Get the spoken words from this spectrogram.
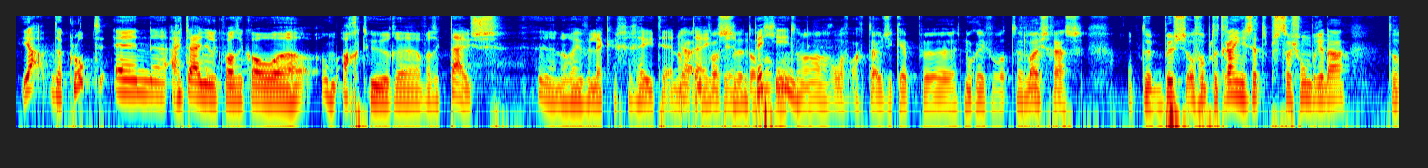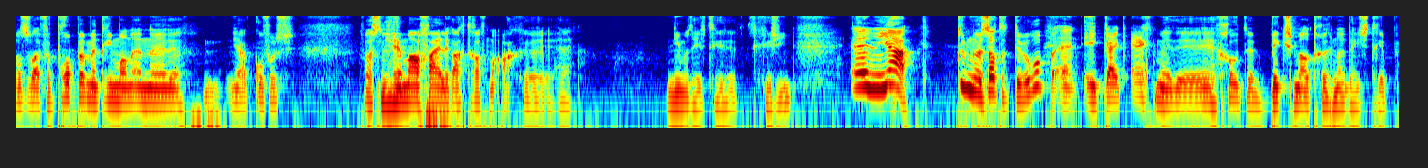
Ja, dat klopt. En eh, uiteindelijk was ik al eh, om acht uur eh, was ik thuis. Eh, nog even lekker gegeten en op ja, tijd ik was eh, eh, mijn dan bedje rond in. eh, half acht thuis. Ik heb eh, nog even wat eh, luisteraars op de bus of op de trein gezet op station Breda. Dat was wel even proppen met drie man en eh, ja, koffers. Het was niet helemaal veilig achteraf, maar ach, eh, hè. niemand heeft het ge- gezien. En ja, toen eh, zat het er weer op en ik kijk echt met een grote big smile terug naar deze trip.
